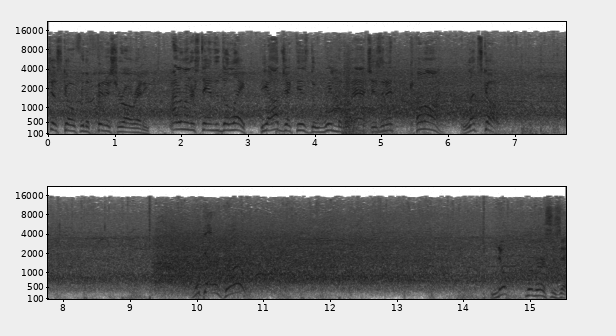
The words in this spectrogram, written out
Just go for the finisher already. I don't understand the delay. The object is to win the match, isn't it? Come on, let's go. Look at her go! Nope, reverses it.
